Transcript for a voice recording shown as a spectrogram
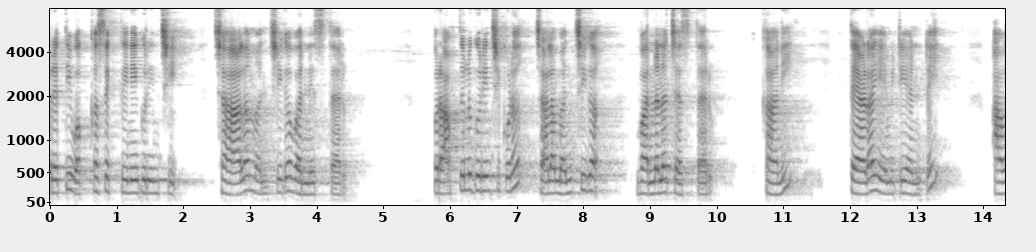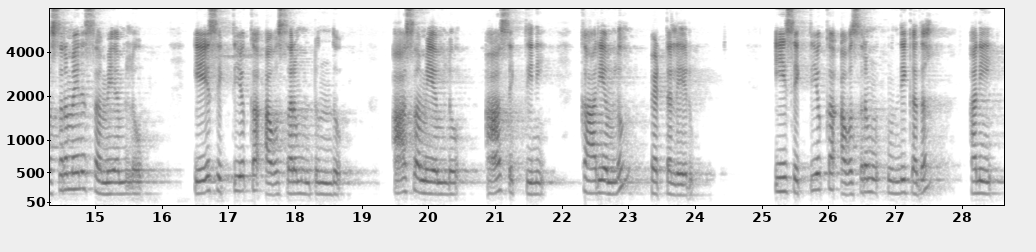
ప్రతి ఒక్క శక్తిని గురించి చాలా మంచిగా వర్ణిస్తారు. ప్రాప్తుల గురించి కూడా చాలా మంచిగా వర్ణన చేస్తారు. కానీ తేడా ఏమిటి అంటే అవసరమైన సమయంలో ఏ శక్తి యొక్క అవసరం ఉంటుందో ఆ సమయంలో ఆ శక్తిని కార్యంలో పెట్టలేరు. ఈ శక్తి యొక్క అవసరం ఉంది కదా అని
